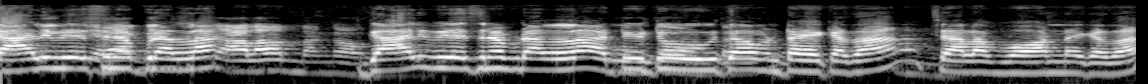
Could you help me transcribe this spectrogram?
గాలి వేసినప్పుడల్లా గాలి వేసినప్పుడల్లా అటు ఇటు ఊగుతూ ఉంటాయి. కదా. చాలా బాగున్నాయి కదా.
